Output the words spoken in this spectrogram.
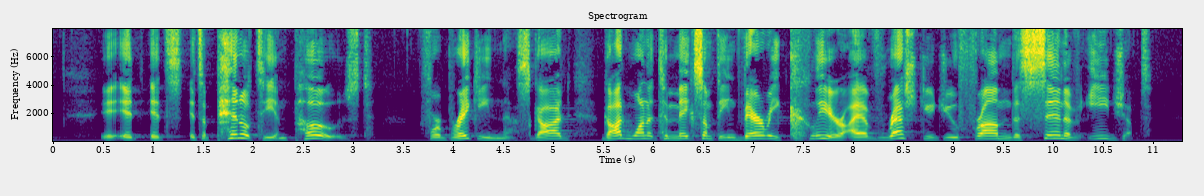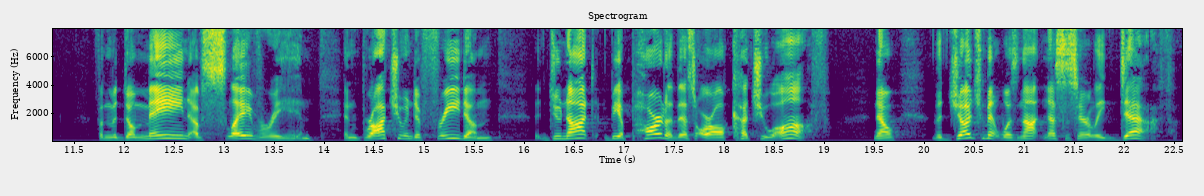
it, it it's, it's a penalty imposed for breaking this. God, God wanted to make something very clear. I have rescued you from the sin of Egypt, from the domain of slavery, and, and brought you into freedom. Do not be a part of this, or I'll cut you off. Now, the judgment was not necessarily death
